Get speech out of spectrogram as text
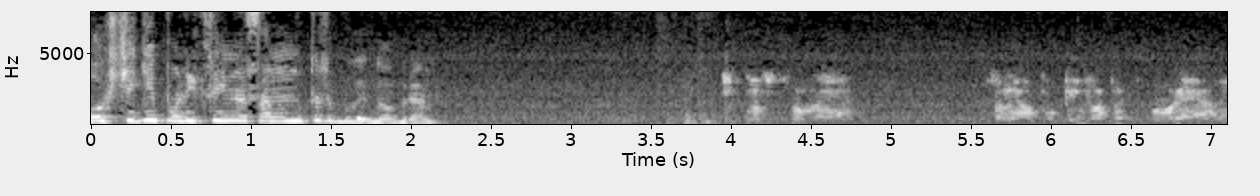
Pościgi policyjne samemu też były dobre. no w sumie to miało po 5 łapek w górę, ale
